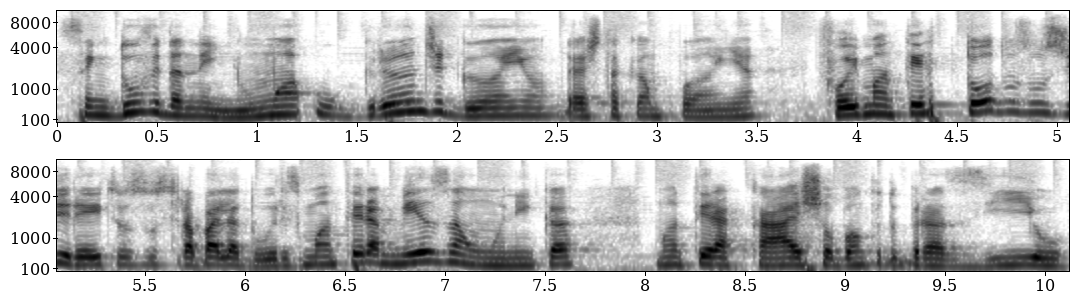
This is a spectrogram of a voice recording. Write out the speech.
Sem dúvida nenhuma, o grande ganho desta campanha foi manter todos os direitos dos trabalhadores, manter a mesa única, manter a Caixa, o Banco do Brasil,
